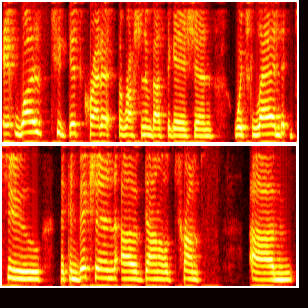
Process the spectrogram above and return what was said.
It was to discredit the Russian investigation, which led to the conviction of Donald Trump's um,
